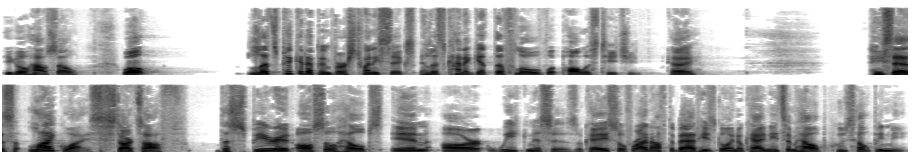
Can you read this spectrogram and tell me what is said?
You go, how so? Well, let's pick it up in verse 26 and let's kind of get the flow of what Paul is teaching, okay? He says, likewise, starts off the Spirit also helps in our weaknesses, okay? So right off the bat, he's going, okay, I need some help. Who's helping me?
